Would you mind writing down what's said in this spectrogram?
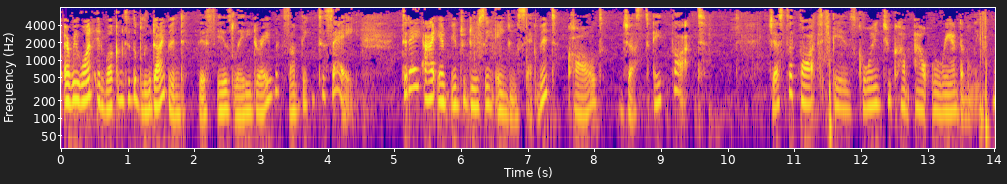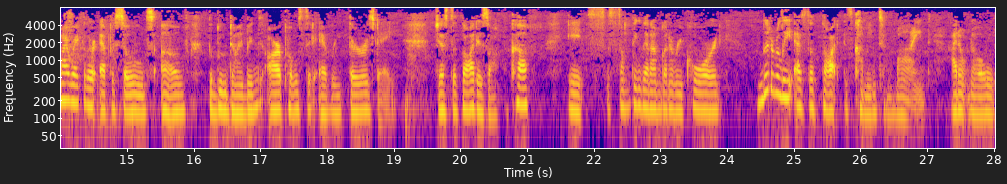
Hello, everyone, and welcome to the Blue Diamond. This is Lady Dre with something to say. Today, I am introducing a new segment called Just a Thought. Just a Thought is going to come out randomly. My regular episodes of the Blue Diamond are posted every Thursday. Just a Thought is off the cuff. It's something that I'm going to record literally as the thought is coming to mind. I don't know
